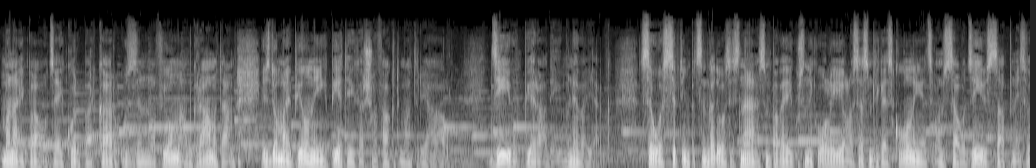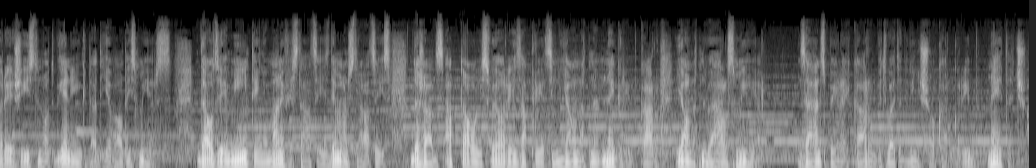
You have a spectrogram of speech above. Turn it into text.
Manai paudzei, kur par karu uzzina no filmām, grāmatām, es domāju, pilnīgi pietiek ar šo faktu materiālu. Dzīvu pierādījumu nevajag. Savos 17 gados es neesmu paveikusi neko lielu, es esmu tikai skolniece, un savu dzīves sapni es varēšu īstenot tikai tad, ja valdīs miers. Daudzie mītīņi, manifestācijas, demonstrācijas, dažādas aptaujas vēlreiz apliecina, ka jaunatne negrib karu, jaunatne vēlas mieru. Zēns spēlē karu, bet vai tad viņš šo karu grib? Nē, taču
